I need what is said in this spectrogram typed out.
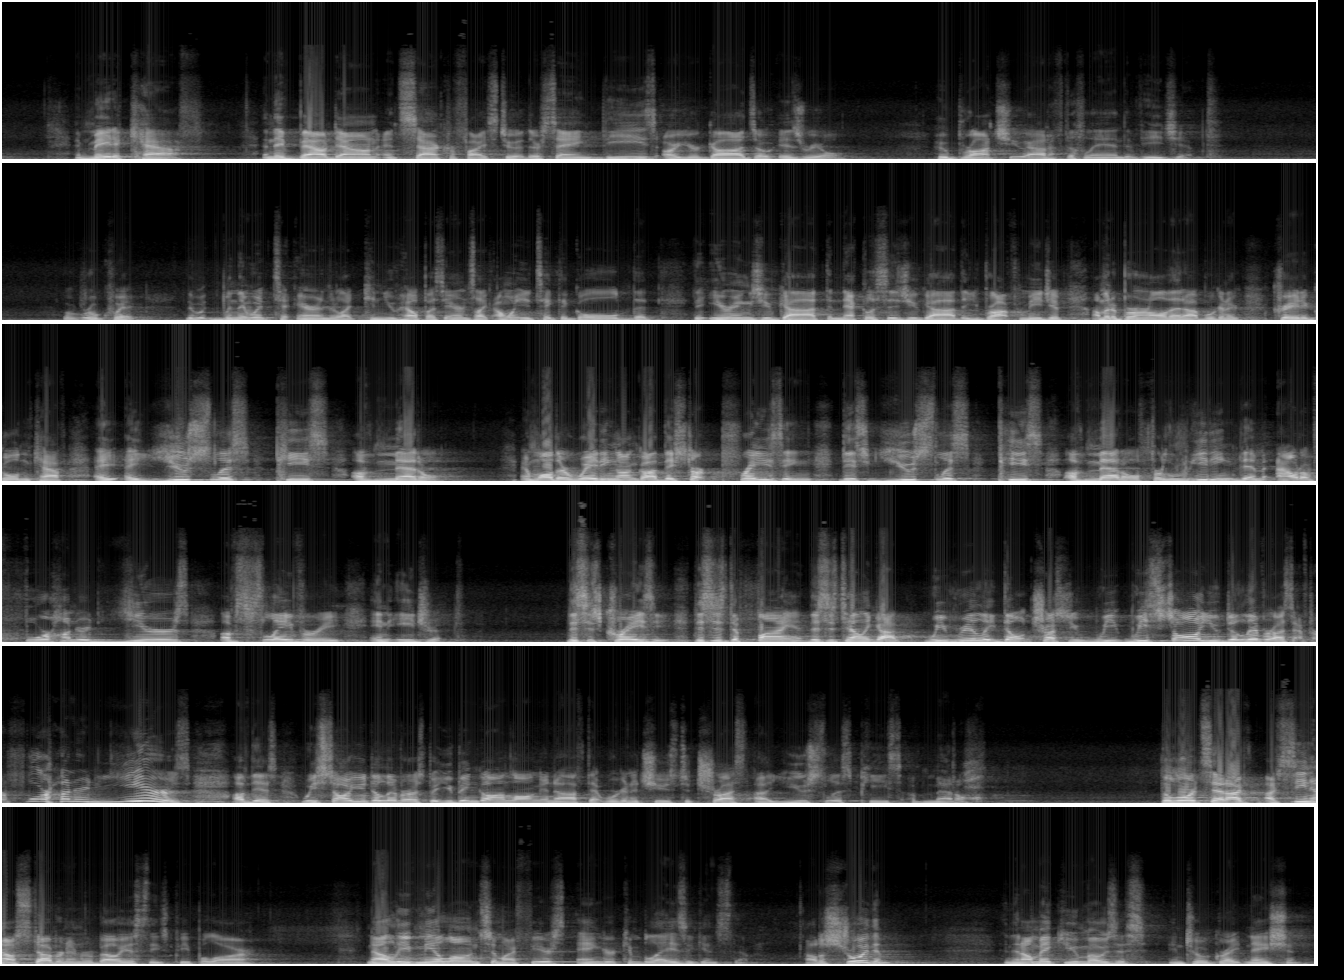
and made a calf, and they've bowed down and sacrificed to it. They're saying, These are your gods, O Israel, who brought you out of the land of Egypt. real quick, when they went to Aaron, they're like, Can you help us? Aaron's like, I want you to take the gold, that, the earrings you've got, the necklaces you've got that you brought from Egypt. I'm going to burn all that up. We're going to create a golden calf, a, a useless piece of metal and while they're waiting on God, they start praising this useless piece of metal for leading them out of 400 years of slavery in Egypt. This is crazy. This is defiant. This is telling God, we really don't trust you. We, we saw you deliver us after 400 years of this. We saw you deliver us, but you've been gone long enough that we're going to choose to trust a useless piece of metal. The Lord said, I've, I've seen how stubborn and rebellious these people are. Now leave me alone so my fierce anger can blaze against them. I'll destroy them, and then I'll make you, Moses, into a great nation.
